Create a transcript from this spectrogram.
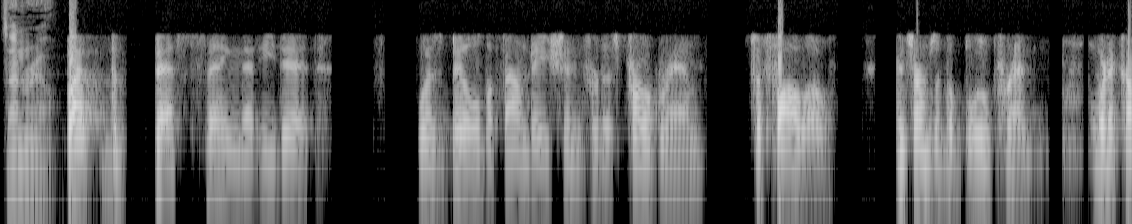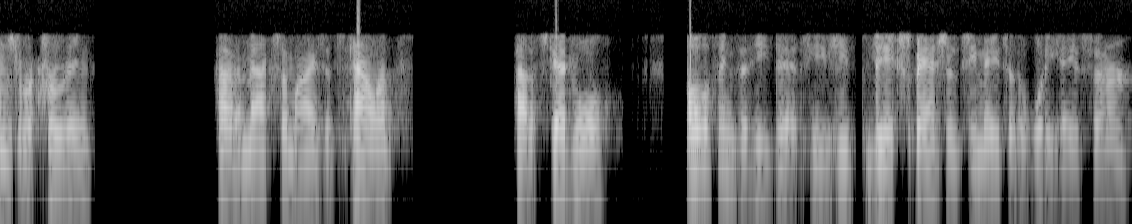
It's unreal. But the best thing that he did was build a foundation for this program to follow in terms of a blueprint when it comes to recruiting, how to maximize its talent, how to schedule, all the things that he did. He, he the expansions he made to the Woody Hayes Center,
